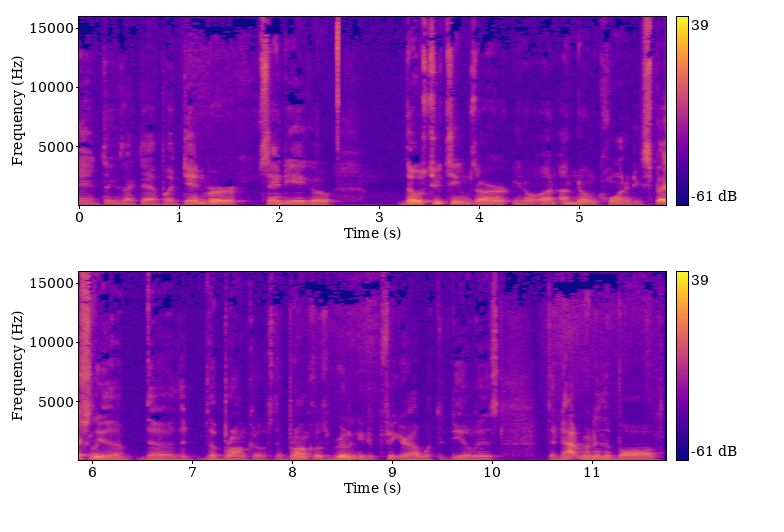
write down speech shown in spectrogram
and things like that. But Denver, San Diego, those two teams are you know an unknown quantity, especially the, the the the, Broncos. The Broncos really need to figure out what the deal is. They're not running the ball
